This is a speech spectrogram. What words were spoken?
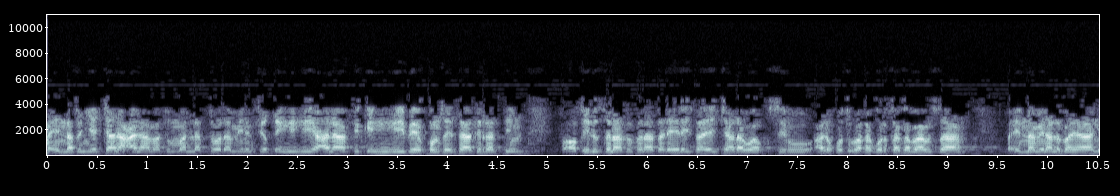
ma'innatun jechaadha calaamatun mallattoodha min fiqihihi calaa fiqihihi beekumsa isaati irratti faaxilu salaata salaata dheereysaa jechaadha waqsiruu alkhutbata gorsa gabaabsa فإن من البيان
